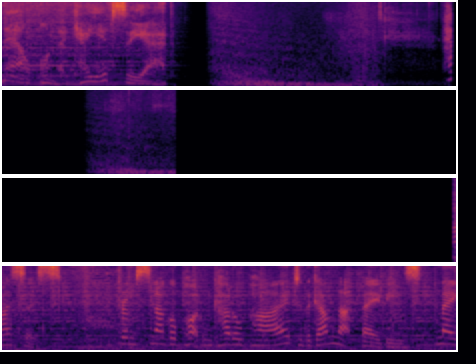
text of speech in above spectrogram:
Now on the KFC app. Crisis. From Snuggle Pot and Cuddle Pie to the Gumnut Babies, May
